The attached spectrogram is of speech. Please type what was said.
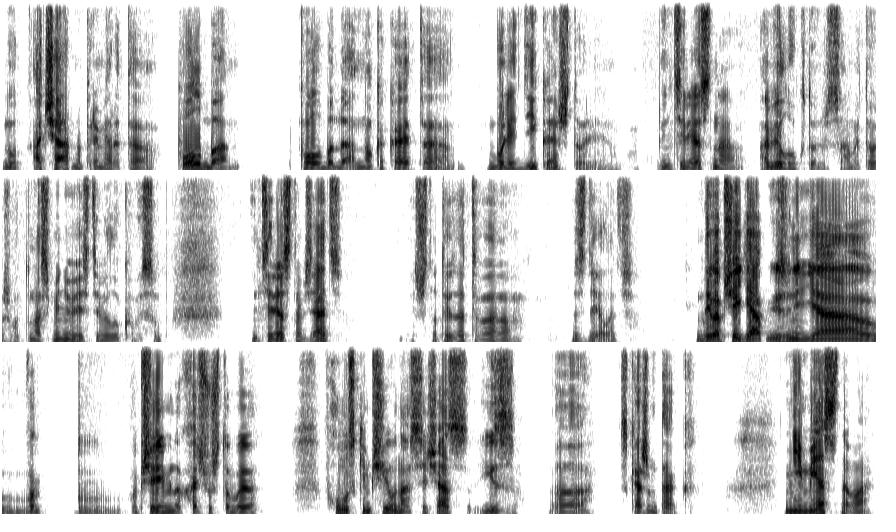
ну, очар, например, это полба, полба, да, но какая-то более дикая, что ли. Интересно. Авилук тот же самый тоже. Вот у нас в меню есть авилуковый суп. Интересно взять что-то из этого сделать. Да и вообще, я, извини, я вообще именно хочу, чтобы в хумус кимчи у нас сейчас из, э, скажем так, не местного,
